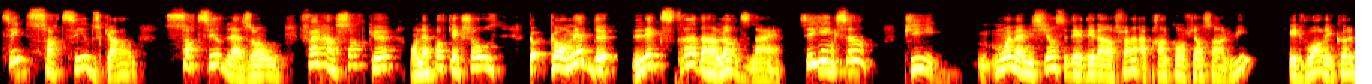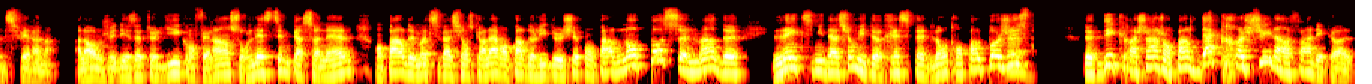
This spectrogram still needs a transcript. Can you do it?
tu sais, sortir du cadre, sortir de la zone, faire en sorte qu'on apporte quelque chose, qu'on mette de l'extra dans l'ordinaire. C'est rien que ça. Puis, moi, ma mission, c'est d'aider l'enfant à prendre confiance en lui, et de voir l'école différemment. Alors, j'ai des ateliers, conférences sur l'estime personnelle. On parle de motivation scolaire, on parle de leadership, on parle non pas seulement de l'intimidation, mais de respect de l'autre. On ne parle pas juste de décrochage, on parle d'accrocher l'enfant à l'école.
